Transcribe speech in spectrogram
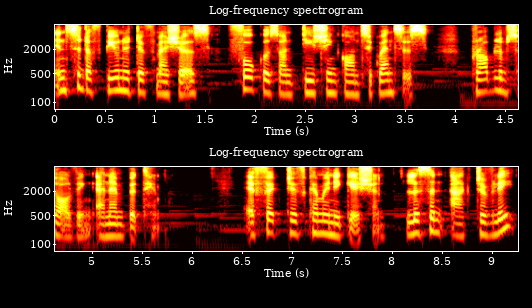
Instead of punitive measures, focus on teaching consequences, problem solving, and empathy. Effective communication. Listen actively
